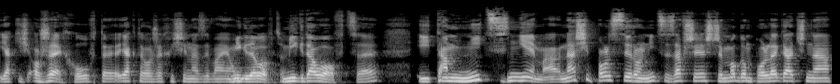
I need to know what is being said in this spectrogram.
jakichś orzechów, te, jak te orzechy się nazywają? Migdałowce. Migdałowce. I tam nic nie ma. Nasi polscy rolnicy zawsze jeszcze mogą polegać na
